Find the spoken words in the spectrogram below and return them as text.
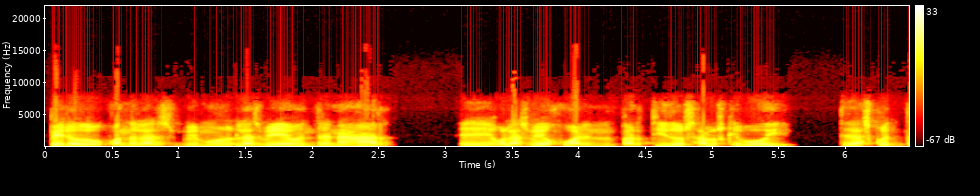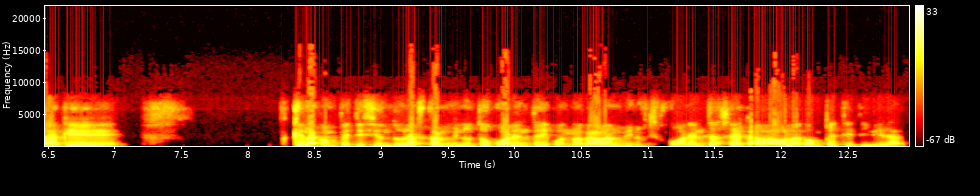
pero cuando las vemos, las veo entrenar eh, o las veo jugar en partidos a los que voy, te das cuenta que, que la competición dura hasta el minuto 40 y cuando acaba el minuto 40 se ha acabado la competitividad.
